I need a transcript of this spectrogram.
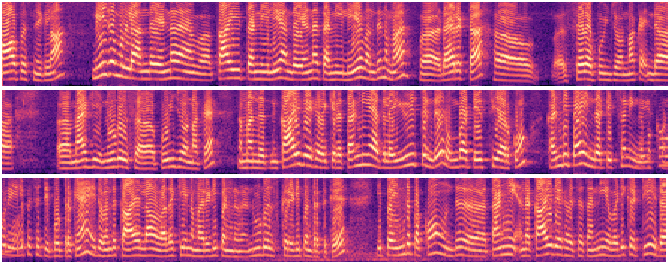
மாவு பிசைஞ்சிக்கலாம். மீதமுள்ள அந்த எண்ணெய் காய் தண்ணியிலேயே அந்த எண்ணெய் தண்ணியிலேயே வந்து நம்ம டைரெக்டாக சேவை புழிஞ்சோம்னாக்கா இந்த மேகி நூடுல்ஸ் புழிஞ்சோம்னாக்க நம்ம அந்த காய் வேக வைக்கிற தண்ணியை அதில் இழுத்துண்டு ரொம்ப டேஸ்டியாக இருக்கும். கண்டிப்பாக இந்த டிப்ஸை நீங்கள் யூஸ் ஒரு எலுப்பச்சட்டி போட்டிருக்கேன். இது வந்து காயெல்லாம் வதக்கி நம்ம ரெடி பண்ண நூடுல்ஸ்க்கு ரெடி பண்ணுறதுக்கு இப்போ இந்த பக்கம் வந்து தண்ணி அந்த காய் வேக வச்ச தண்ணியை வடிகட்டி இதை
